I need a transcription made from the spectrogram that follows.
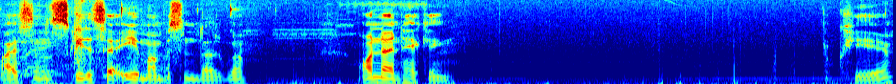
Meistens geht es ja eh immer ein bisschen darüber. Online-Hacking. Okay.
